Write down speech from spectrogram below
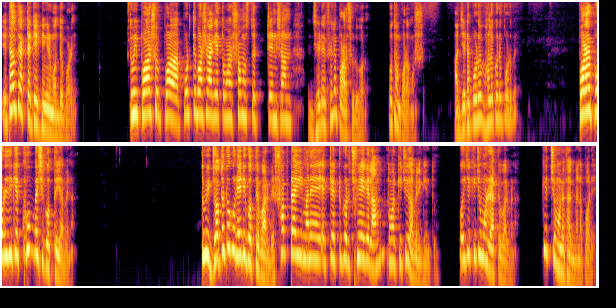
এটাও তো একটা টেকনিকের মধ্যে পড়ে। তুমি পড়াশো পড়তে বসার আগে তোমার সমস্ত টেনশন ঝেড়ে ফেলে পড়া শুরু করো। প্রথম পরামর্শ। আর যেটা পড়বে, ভালো করে পড়বে। পড়ার পরিধিকে খুব বেশি করতে যাবে না। তুমি যতটুকু রেডি করতে পারবে, সবটাই মানে একটু একটু করে ছুঁয়ে গেলাম, তোমার কিছুই হবে না কিন্তু। ওই যে কিছু মনে রাখতে পারবে না। কিচ্ছু মনে থাকবে না পরে।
